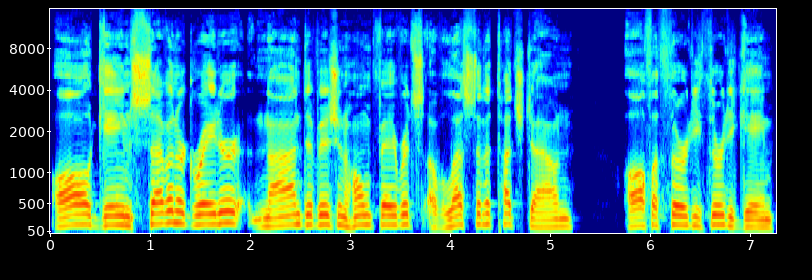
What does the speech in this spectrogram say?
All games 7 or greater, non division home favorites of less than a touchdown off a 30 30 game.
